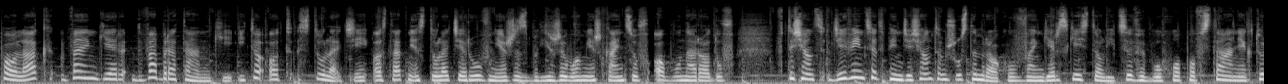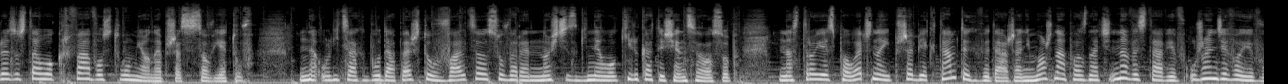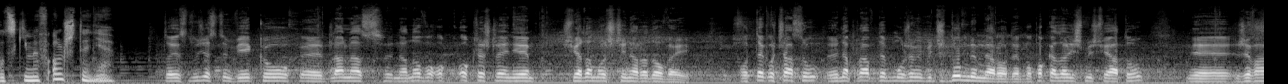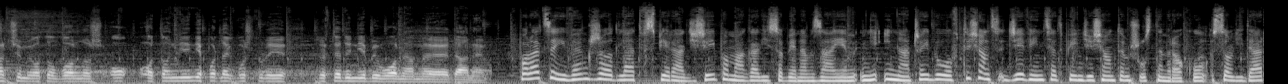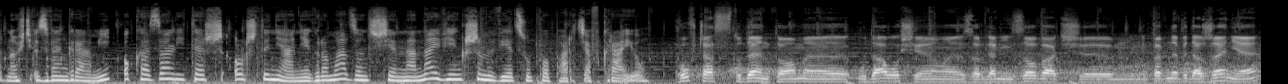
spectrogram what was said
Polak, Węgier, dwa bratanki i to od stuleci. Ostatnie stulecie również zbliżyło mieszkańców obu narodów. W 1956 roku w węgierskiej stolicy wybuchło powstanie, które zostało krwawo stłumione przez Sowietów. Na ulicach Budapesztu w walce o suwerenność zginęło kilka tysięcy osób. Nastroje społeczne i przebieg tamtych wydarzeń można poznać na wystawie w Urzędzie Wojewódzkim w Olsztynie. To jest w XX wieku e, dla nas na nowo ok- określenie świadomości narodowej. Od tego czasu e, naprawdę możemy być dumnym narodem, bo pokazaliśmy światu, e, że walczymy o tą wolność, o, o tą nie- niepodległość, której, które wtedy nie było nam dane. Polacy i Węgrzy od lat wspierali się i pomagali sobie nawzajem. Nie inaczej było w 1956 roku. Solidarność z Węgrami okazali też Olsztynianie, gromadząc się na największym wiecu poparcia w kraju. Wówczas studentom e, udało się e, zorganizować e, pewne wydarzenie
